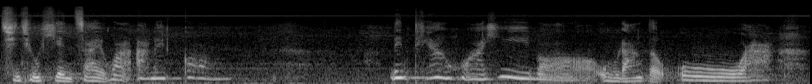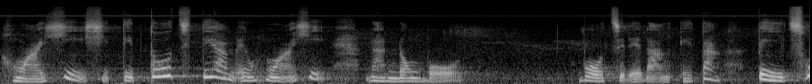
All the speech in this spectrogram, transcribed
亲像现在我安尼讲，恁听欢喜无？有人就有啊，欢喜是伫倒一点的欢喜，咱拢无无一个人会当彼此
